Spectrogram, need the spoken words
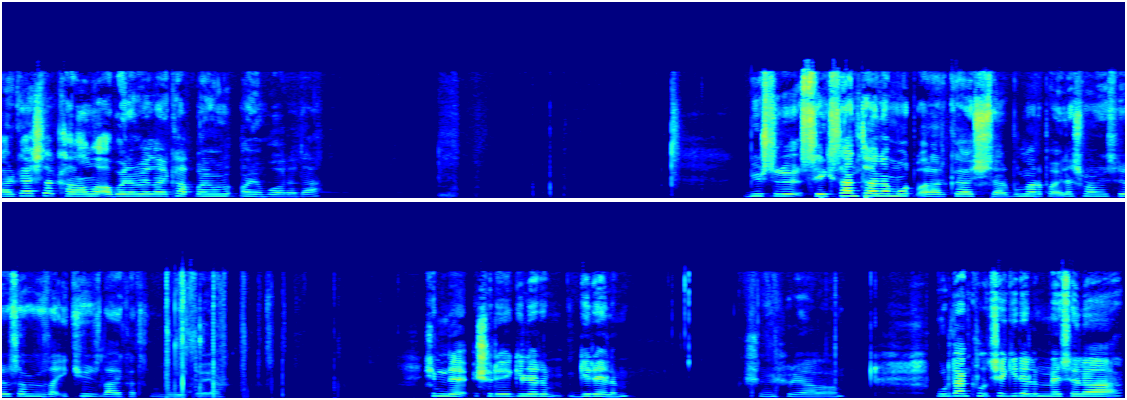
arkadaşlar kanalıma abone ve like atmayı unutmayın bu arada. Bir sürü 80 tane mod var arkadaşlar. Bunları paylaşmamı istiyorsanız da 200 like atın bu videoya. Şimdi şuraya girelim, girelim. Şunu şuraya alalım. Buradan kılıça girelim mesela.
